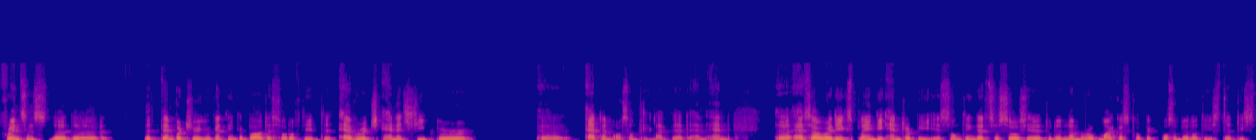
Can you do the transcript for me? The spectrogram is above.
For instance, the the the temperature you can think about as sort of the, the average energy per uh, atom or something like that. And and uh, as I already explained, the entropy is something that's associated to the number of microscopic possibilities that these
